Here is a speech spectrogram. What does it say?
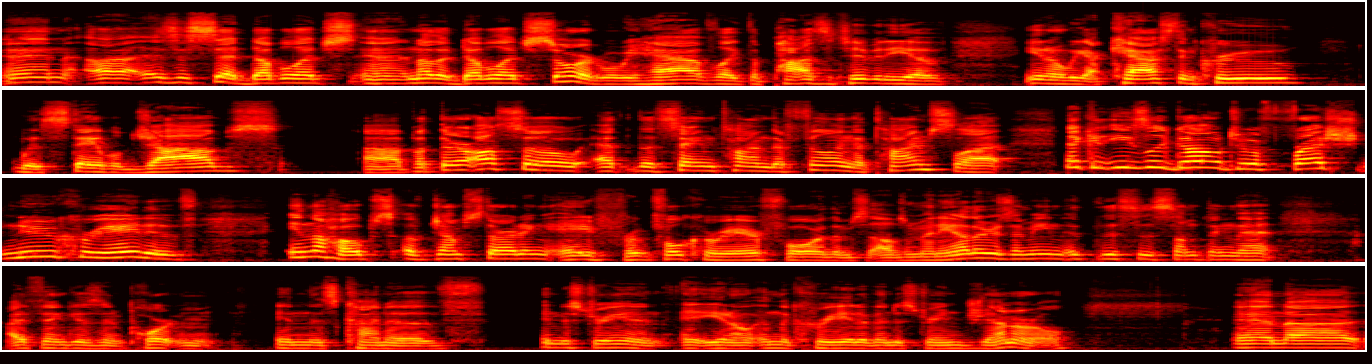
And uh, as I said, double edged another double edged sword where we have like the positivity of, you know, we got cast and crew with stable jobs, uh, but they're also at the same time they're filling a time slot that could easily go to a fresh new creative in the hopes of jumpstarting a fruitful career for themselves and many others. I mean, this is something that I think is important in this kind of industry and you know in the creative industry in general. And uh,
